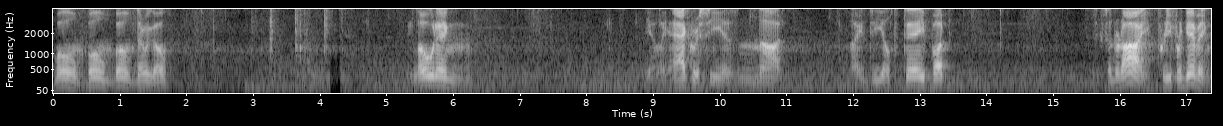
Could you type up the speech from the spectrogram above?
Boom, boom, boom. There we go. Reloading. Yeah, my accuracy is not ideal today, but 600i, pretty forgiving.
